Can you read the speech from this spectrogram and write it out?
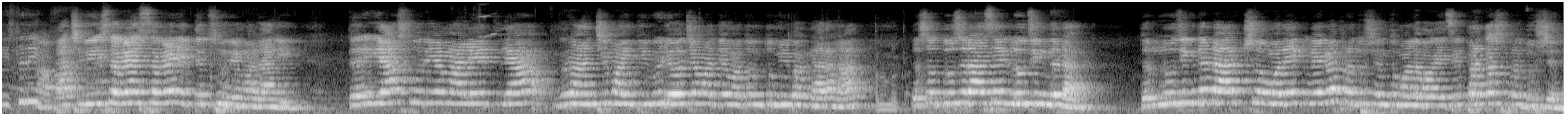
तिसरी. पाचवी सगळ्या सगळ्या येतात सूर्यमाला आहे तर या सूर्यमालेतल्या ग्रहांची माहिती व्हिडिओच्या माध्यमातून तुम्ही बघणार आहात. तसं दुसरं असेल लुजिंग द डार्क. तर लुजिंग द डार्क शो मध्ये एक वेगळं प्रदूषण तुम्हाला बघायचे प्रकाश प्रदूषण.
